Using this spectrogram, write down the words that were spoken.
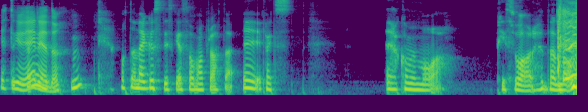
Jättekul, jag är redo. Mm. 8 augusti ska jag sommarprata. Jag är faktiskt... Jag kommer må pissvar den dagen.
